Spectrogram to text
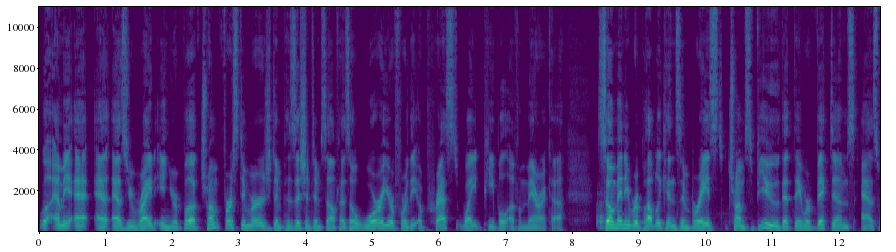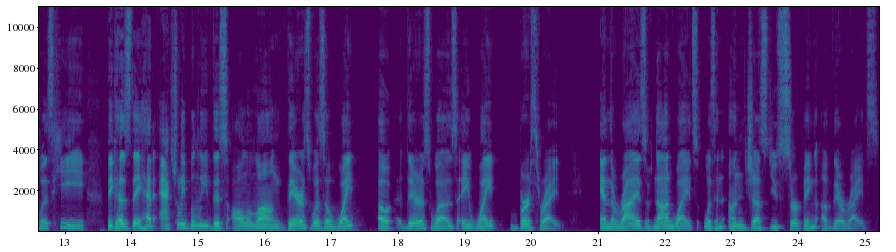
Well, I mean, a, a, as you write in your book, Trump first emerged and positioned himself as a warrior for the oppressed white people of America. So many Republicans embraced Trump's view that they were victims, as was he, because they had actually believed this all along. Theirs was a white, oh, theirs was a white birthright, and the rise of non-whites was an unjust usurping of their rights.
